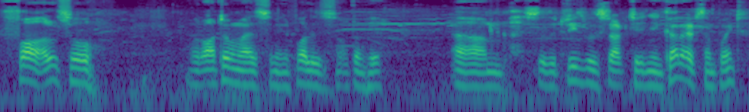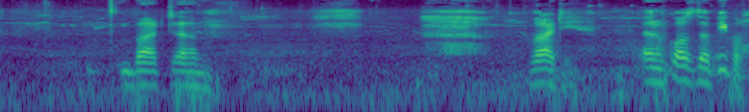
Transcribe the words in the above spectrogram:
fall so or autumn as I mean fall is autumn here. Um, so the trees will start changing color at some point. But um, variety, and of course the people,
